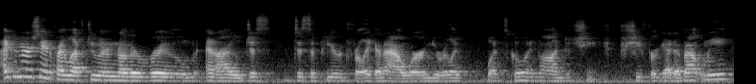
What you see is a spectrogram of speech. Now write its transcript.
I can understand if I left you in another room and I just disappeared for like an hour and you were like, what's going on? Did she, she forget about me?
